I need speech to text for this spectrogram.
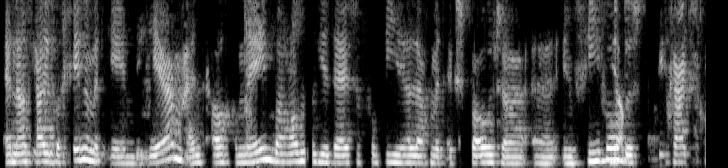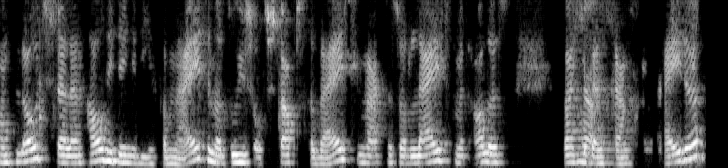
En dan zou je beginnen met EMDR, maar in het algemeen behandel je deze fobie heel erg met exposure in vivo. Dus je gaat je gewoon blootstellen aan al die dingen die je vermijdt. En dat doe je soort stapsgewijs. Je maakt een soort lijst met alles wat je bent gaan vermijden.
